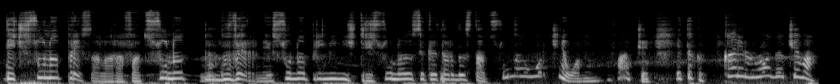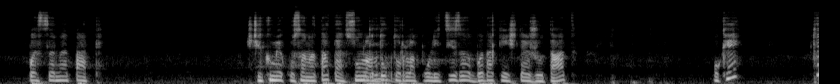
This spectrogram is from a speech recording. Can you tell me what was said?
Deci sună presa la Arafat, sună Da. guverne, sună prim-ministri, sună secretar de stat, sună oricine oameni, afaceri, etc. care îl roagă ceva pe sănătate. Știi cum e cu sănătatea? Sun la Da. doctor, la poliție, bă, dacă ești ajutat. Ok? de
